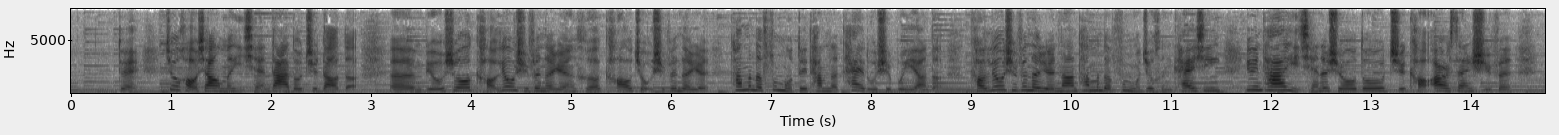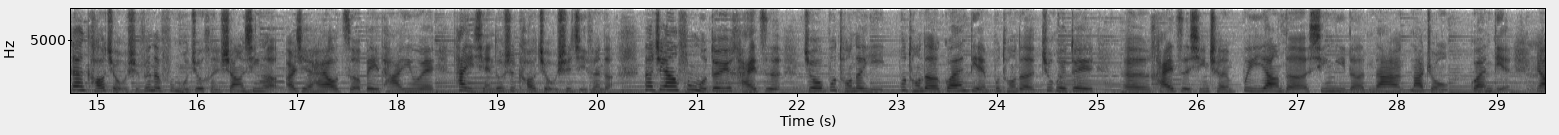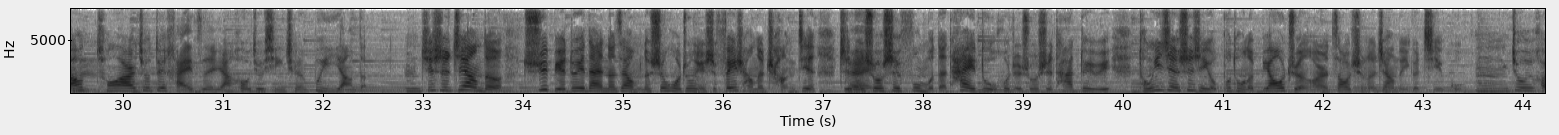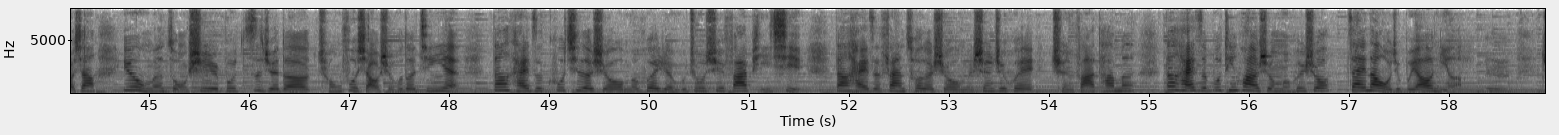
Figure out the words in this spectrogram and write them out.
对，就好像我们以前大家都知道的，嗯，比如说考六十分的人和考九十分的人，他们的父母对他们的态度是不一样的。考六十分的人呢，他们的父母就很开心，因为他以前的时候都只考二三十分；但考九十分的父母就很伤心了，而且还要责备他，因为他以前都是考九十几分的。那这样父母对于孩子就不同的影、不同的观点、不同的就会对呃孩子形成不一样的心理的那那种观点，然后从而就对。对孩子，然后就形成不一样的。嗯，其实这样的区别对待呢，在我们的生活中也是非常的常见，只能说是父母的态度，或者说是他对于同一件事情有不同的标准，而造成了这样的一个结果。嗯，就好像因为我们总是不自觉地重复小时候的经验，当孩子哭泣的时候，我们会忍不住去发脾气；当孩子犯错的时候，我们甚至会惩罚他们；当孩子不听话的时候，我们会说再闹我就不要你了。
